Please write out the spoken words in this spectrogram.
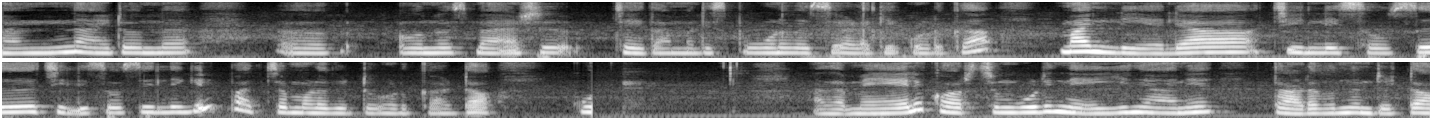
നന്നായിട്ടൊന്ന് ഒന്ന് സ്മാഷ് ചെയ്താൽ മതി. സ്പൂൺ വെച്ച് ഇളക്കി കൊടുക്കുക. മല്ലിയില ചില്ലി സോസ് ചില്ലി സോസ് ഇല്ലെങ്കിൽ പച്ചമുളക് ഇട്ട് കൊടുക്കുക കേട്ടോ അതെ മേലെ കുറച്ചും കൂടി നെയ്യ് ഞാൻ തടവുന്നുണ്ട് കേട്ടോ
